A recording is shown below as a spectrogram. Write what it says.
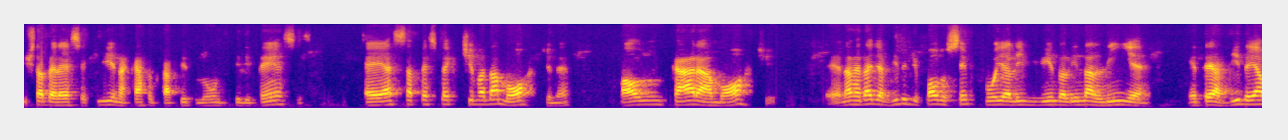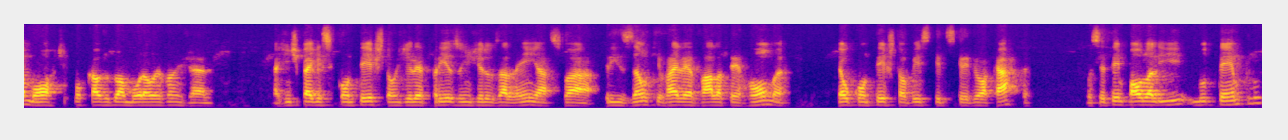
estabelece aqui na carta do capítulo 1 de Filipenses é essa perspectiva da morte, né? Paulo encara a morte. É, na verdade, a vida de Paulo sempre foi ali vivendo ali na linha entre a vida e a morte por causa do amor ao Evangelho. A gente pega esse contexto onde ele é preso em Jerusalém, a sua prisão que vai levá-lo até Roma, que é o contexto talvez que ele escreveu a carta. Você tem Paulo ali no templo,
